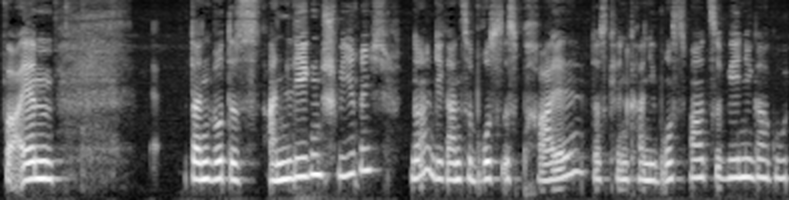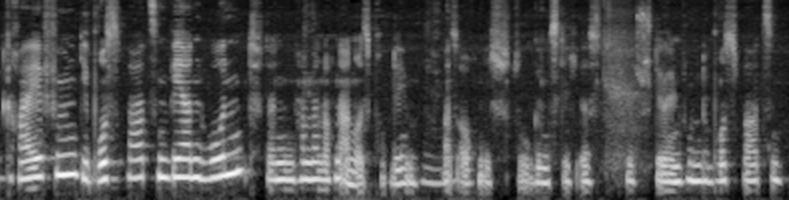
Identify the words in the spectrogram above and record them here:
Vor allem, dann wird das Anlegen schwierig. Ne? Die ganze Brust ist prall. Das Kind kann die Brustwarze weniger gut greifen. Die Brustwarzen werden wund. Dann haben wir noch ein anderes Problem, Mhm. was auch nicht so günstig ist mit stillen wunde Brustwarzen.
